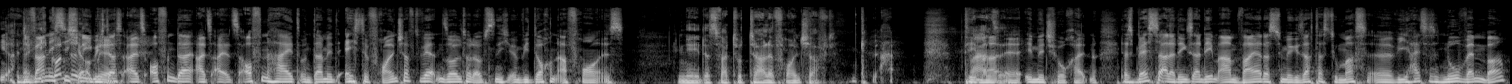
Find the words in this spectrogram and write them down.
Ja, Und ich war nicht sicher, ob ich das als offen, als als Offenheit und damit echte Freundschaft werten sollte oder ob es nicht irgendwie doch ein Affront ist. Nee, das war totale Freundschaft. Thema Wahnsinn. äh, Image hochhalten. Das Beste allerdings an dem Abend war ja, dass du mir gesagt hast, du machst, äh, wie heißt das, November?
